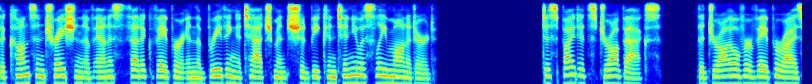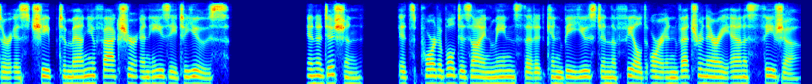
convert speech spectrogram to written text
the concentration of anesthetic vapor in the breathing attachment should be continuously monitored. Despite its drawbacks, the draw-over vaporizer is cheap to manufacture and easy to use. In addition, its portable design means that it can be used in the field or in veterinary anesthesia.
